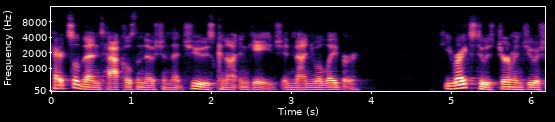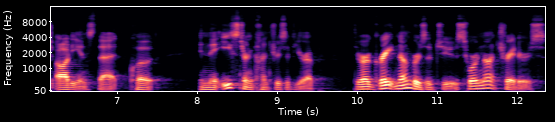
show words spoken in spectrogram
Herzl then tackles the notion that Jews cannot engage in manual labor. He writes to his German Jewish audience that, quote, in the eastern countries of Europe, there are great numbers of Jews who are not traders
